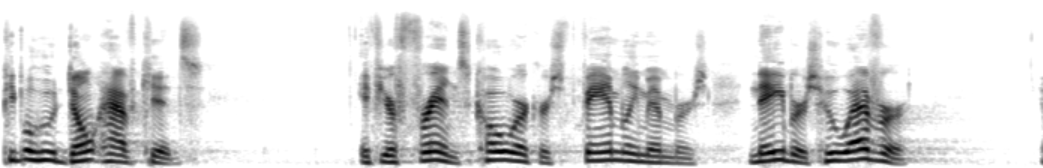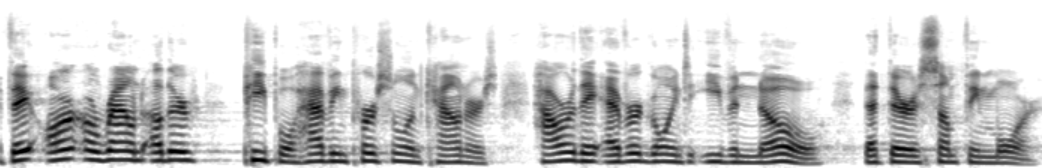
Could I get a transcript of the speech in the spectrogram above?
People who don't have kids, If your friends, coworkers, family members, neighbors, whoever, if they aren't around other people having personal encounters, how are they ever going to even know that there is something more?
